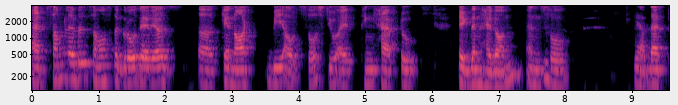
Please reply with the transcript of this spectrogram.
at some level some of the growth areas uh, cannot be outsourced you i think have to take them head on and Mm-hmm. so yeah that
